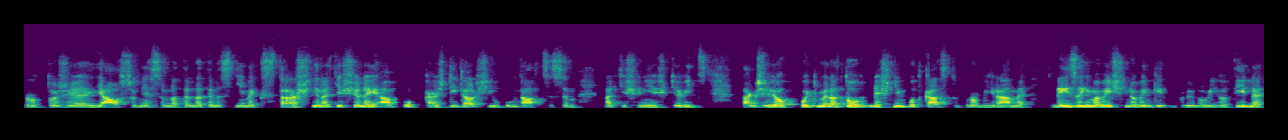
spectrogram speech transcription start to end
protože já osobně jsem na tenhle ten snímek strašně natěšený a po každý další upoutávce jsem natěšený ještě víc. Takže jo, pojďme na to. V dnešním podcastu probíráme nejzajímavější novinky uplynulého týdne.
